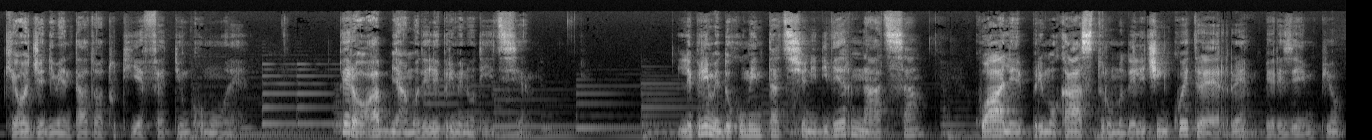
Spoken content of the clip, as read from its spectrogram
che oggi è diventato a tutti gli effetti un comune. Però abbiamo delle prime notizie. Le prime documentazioni di Vernazza, quale il primo castrum delle Cinque Terre, per esempio,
